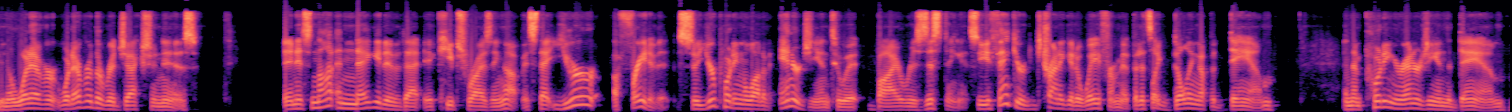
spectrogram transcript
You know, whatever whatever the rejection is, and it's not a negative that it keeps rising up. It's that you're afraid of it. So you're putting a lot of energy into it by resisting it. So you think you're trying to get away from it, but it's like building up a dam and then putting your energy in the dam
